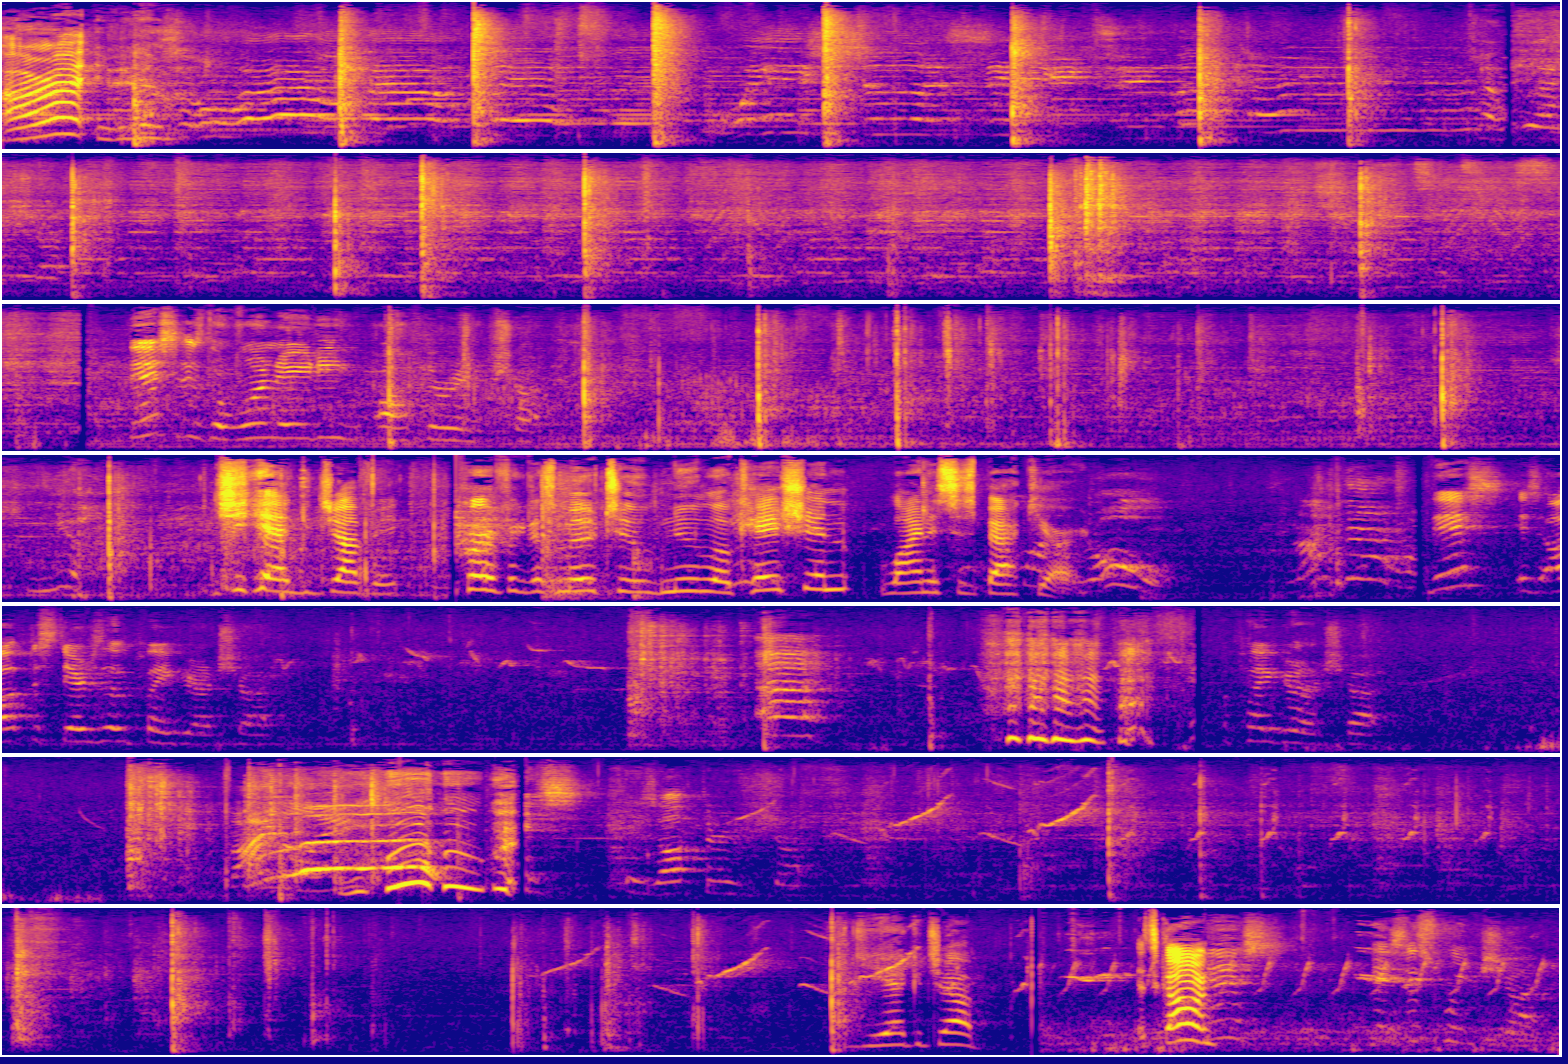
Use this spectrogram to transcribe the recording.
All right, here we go. This is the 180 off the rim shot. Yeah, good job, Vic. Perfect. Let's move to new location, Linus's backyard. This is off the stairs of the playground shot. Ah. a playground shot. Woo-hoo. This is off the roof shot. Yeah, good job. It's going. This is a swing shot.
